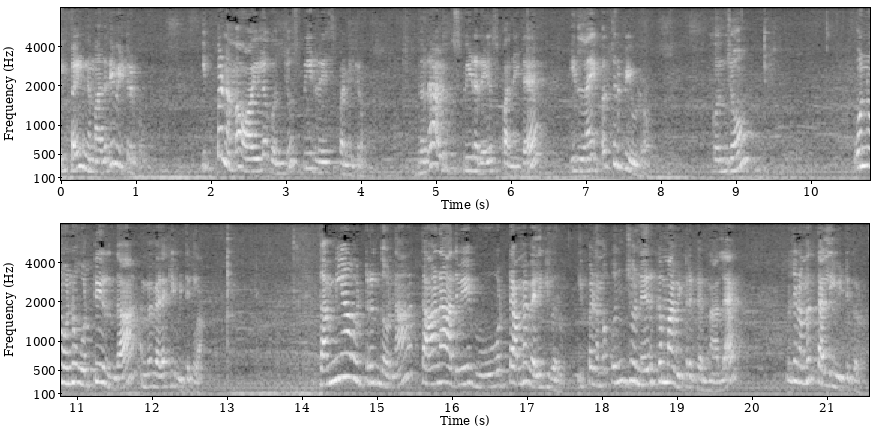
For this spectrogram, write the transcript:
இப்போ இந்த மாதிரி விட்டுருக்கோம். இப்போ நம்ம ஆயிலை கொஞ்சம் ஸ்பீட் ரேஸ் பண்ணிக்கிறோம். இதோட அடுப்பு ஸ்பீடை ரேஸ் பண்ணிவிட்டு இதெல்லாம் இப்போ திருப்பி விடுறோம். கொஞ்சம் ஒன்று ஒன்று ஒட்டி இருந்தால் நம்ம விளக்கி விட்டுக்கலாம். கம்மியாக விட்டுருந்தோன்னா தானாக அதுவே ஒட்டாமல் விலகி வரும். இப்போ நம்ம கொஞ்சம் நெருக்கமாக விட்டுருக்கறனால கொஞ்சம் நம்ம தள்ளி விட்டுக்கிறோம்.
